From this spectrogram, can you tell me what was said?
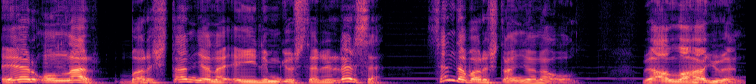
eğer onlar barıştan yana eğilim gösterirlerse sen de barıştan yana ol ve Allah'a güven.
